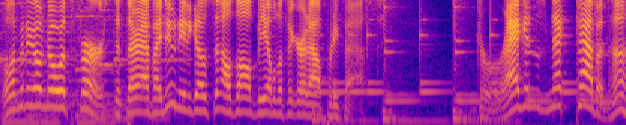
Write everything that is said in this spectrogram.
Well, I'm to go north first. If, there, if I do need to go south, I'll be able to figure it out pretty fast. Dragon's Neck Cabin, huh?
